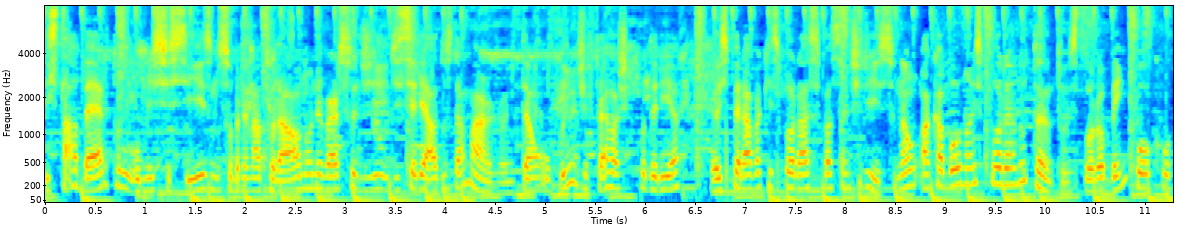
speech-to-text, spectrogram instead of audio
está aberto o misticismo sobrenatural no universo de, de seriados da Marvel. Então, o Punho de Ferro acho que poderia. Eu esperava que explorasse bastante disso. Não, acabou não explorando tanto, explorou bem pouco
